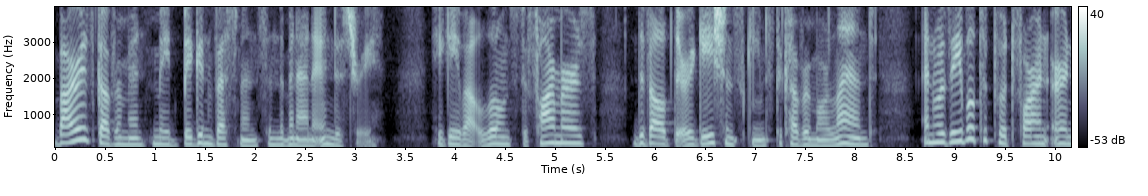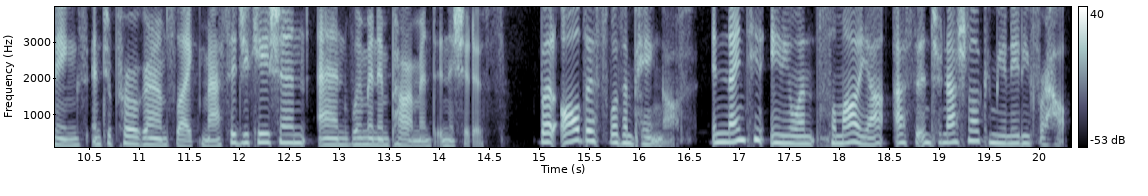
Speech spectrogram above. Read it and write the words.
Barre's government made big investments in the banana industry. He gave out loans to farmers, developed irrigation schemes to cover more land, and was able to put foreign earnings into programs like mass education and women empowerment initiatives. But all this wasn't paying off. In 1981, Somalia asked the international community for help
